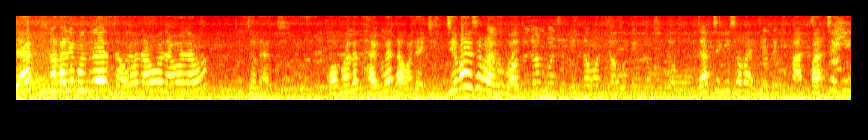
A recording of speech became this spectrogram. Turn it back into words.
যাক কৃষ্ণকালী মন্দিরে যাব যাব যাব যাব চলে যাচ্ছি কপালে থাকলে যাওয়া যায় ঠিক। যেবার সেবার কতজন বলছে বৃন্দাবন যাব বৃন্দাবন যাব। যাচ্ছে কি সবাই? যেতে কি পাচ্ছে কি?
